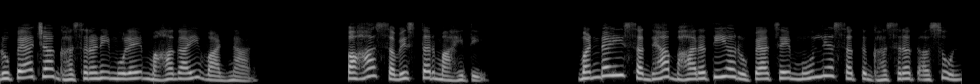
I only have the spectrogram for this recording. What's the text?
रुपयाच्या घसरणीमुळे महागाई वाढणार. पहा सविस्तर माहिती. मंडळी सध्या भारतीय रुपयाचे मूल्य सत घसरत असून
